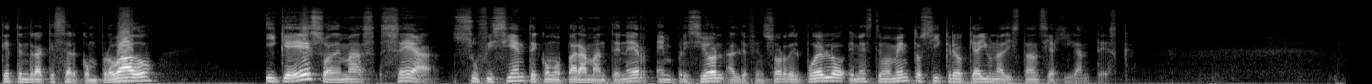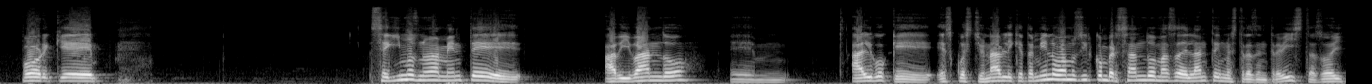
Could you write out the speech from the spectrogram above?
que tendrá que ser comprobado, y que eso además sea suficiente como para mantener en prisión al defensor del pueblo, en este momento sí creo que hay una distancia gigantesca. Porque seguimos nuevamente avivando em, algo que es cuestionable y que también lo vamos a ir conversando más adelante en nuestras entrevistas. Hoy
